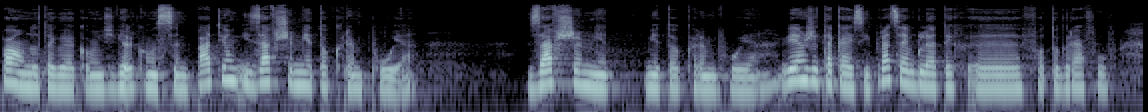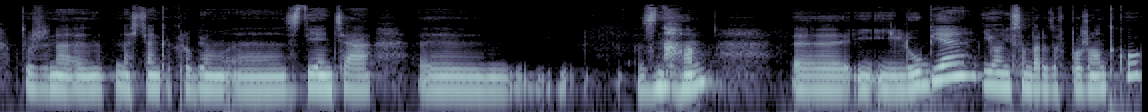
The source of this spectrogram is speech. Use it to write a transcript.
pałam do tego jakąś wielką sympatią i zawsze mnie to krępuje. Zawsze mnie, mnie to krępuje. Wiem, że taka jest ich praca. W ogóle tych y, fotografów, którzy na, na ściankach robią y, zdjęcia, y, znam y, i, lubię i oni są bardzo w porządku,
